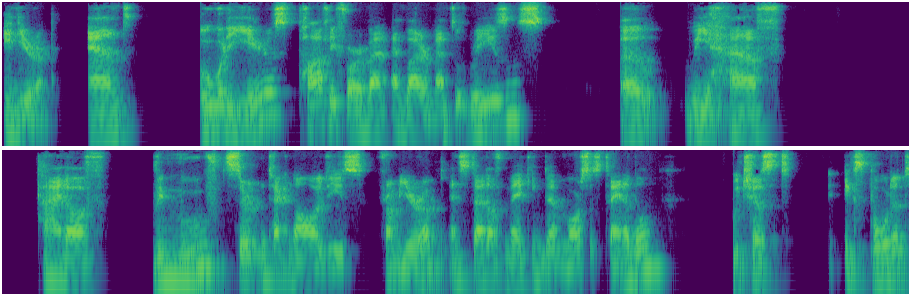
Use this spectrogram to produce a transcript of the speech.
in Europe. And over the years, partly for environmental reasons, uh, we have kind of removed certain technologies from Europe instead of making them more sustainable. We just exported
